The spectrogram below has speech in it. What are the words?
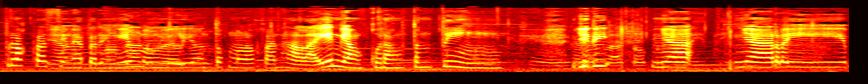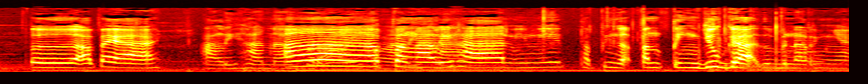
prokrastinator ini memilih untuk melakukan hal lain yang kurang penting. Oke, Jadi priority. nyari eh, apa ya alihan apa, ah pengalihan ini tapi nggak penting juga sebenarnya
